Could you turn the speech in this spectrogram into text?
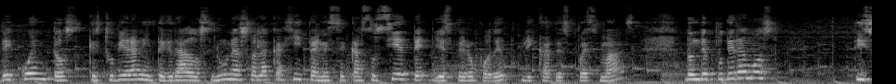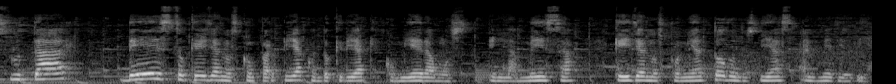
de cuentos que estuvieran integrados en una sola cajita, en este caso siete, y espero poder publicar después más, donde pudiéramos disfrutar de esto que ella nos compartía cuando quería que comiéramos en la mesa que ella nos ponía todos los días al mediodía.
